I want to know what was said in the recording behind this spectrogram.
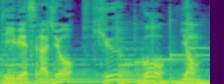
TBS ラジオ954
